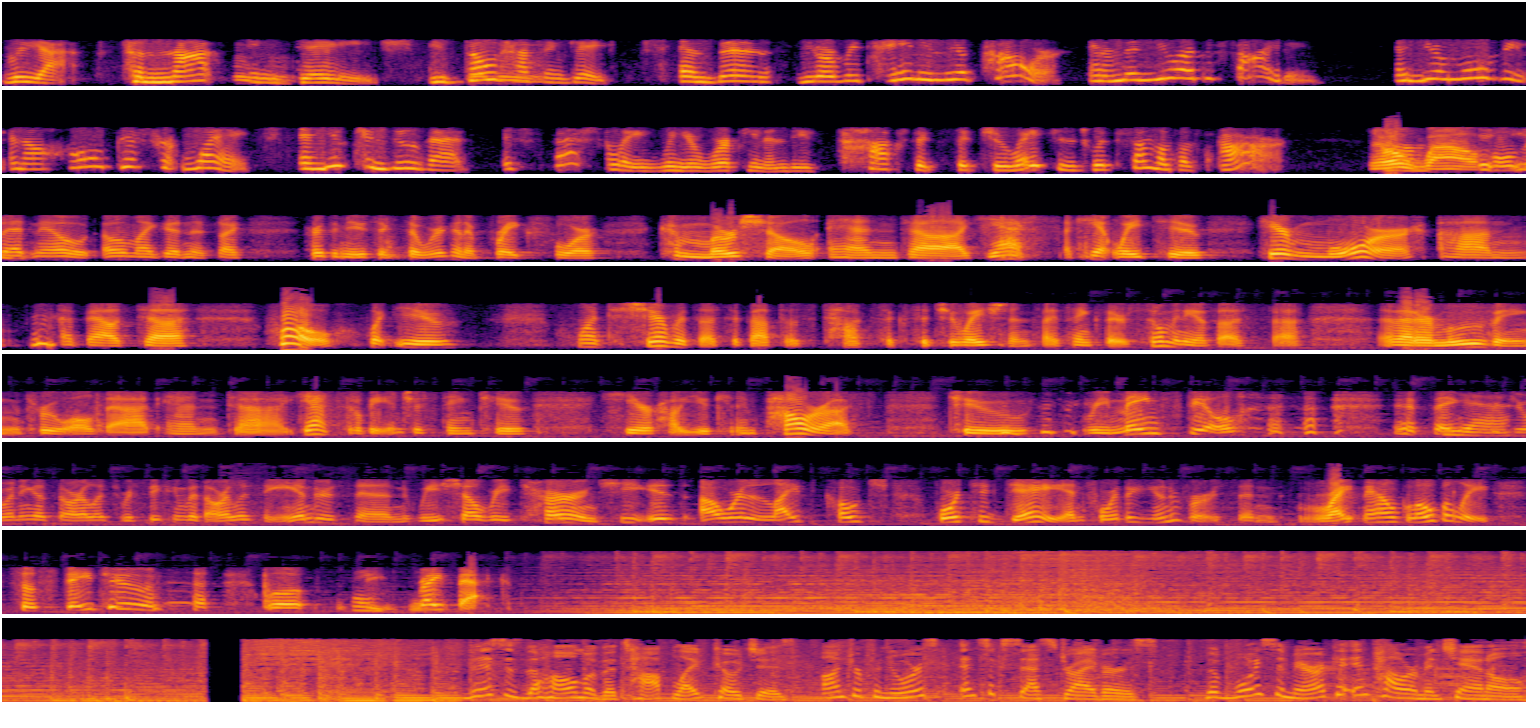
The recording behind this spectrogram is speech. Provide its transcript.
react, to not mm-hmm. engage. You don't mm-hmm. have to engage. And then you're retaining your power. And then you are deciding. And you're moving in a whole different way. And you can do that especially when you're working in these toxic situations, which some of us are. Oh, um, wow. It, Hold it, that note. Oh, my goodness. I heard the music. So we're going to break for commercial. And uh, yes, I can't wait to hear more um, hmm. about, uh, whoa, what you want to share with us about those toxic situations. I think there's so many of us uh, that are moving through all that. And uh, yes, it'll be interesting to hear how you can empower us to remain still. Thanks yeah. for joining us, Arlyce. We're speaking with Arlyce Anderson. We shall return. She is our life coach for today and for the universe and right now globally. So stay tuned. we'll Thank be you. right back. This is the home of the top life coaches, entrepreneurs, and success drivers. The Voice America Empowerment Channel.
